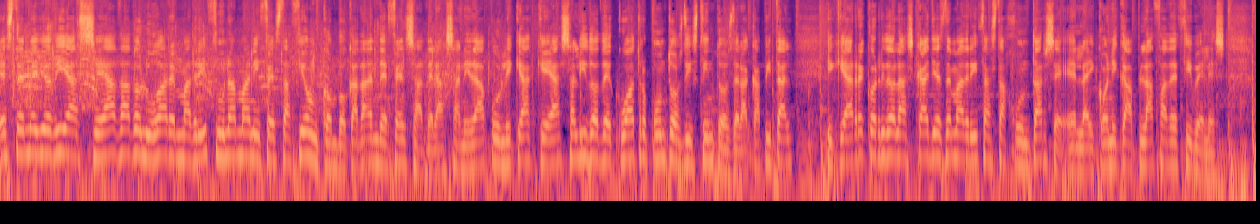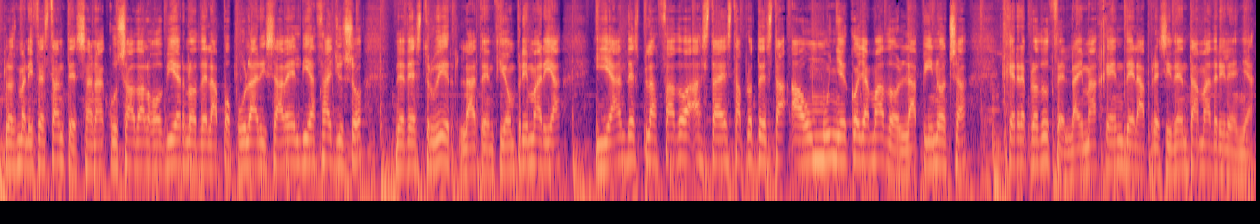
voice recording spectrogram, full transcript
Este mediodía se ha dado lugar en Madrid una manifestación convocada en defensa de la sanidad pública que ha salido de cuatro puntos distintos de la capital y que ha recorrido las calles de Madrid hasta juntarse en la icónica Plaza de Cibeles. Los manifestantes han acusado al gobierno de la popular Isabel Díaz Ayuso de destruir la atención primaria y han desplazado hasta esta protesta a un muñeco llamado La Pinocha que reproduce la imagen de la presidenta madrileña.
